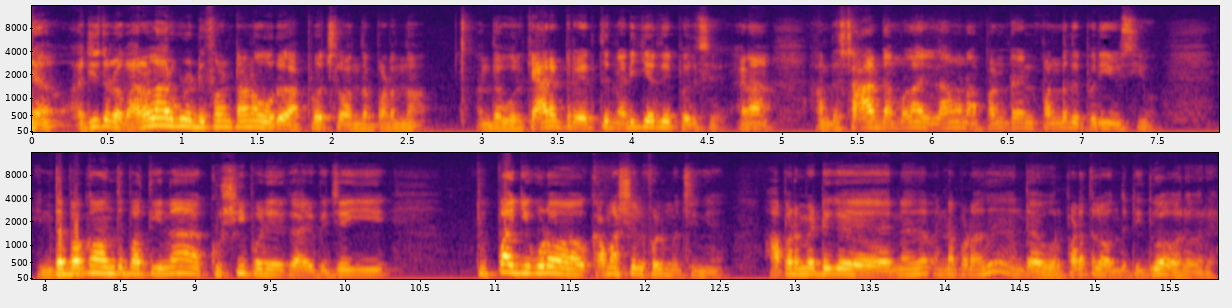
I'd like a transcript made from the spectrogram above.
ஏன் அஜித்தோட வரலாறு கூட டிஃப்ரெண்ட்டான ஒரு அப்ரோச்சில் வந்த படம் தான் அந்த ஒரு கேரக்டர் எடுத்து நடிக்கிறதே பெருசு. ஏன்னா அந்த ஸ்டார் டம்லாம் இல்லாமல் நான் பண்ணுறேன்னு பண்ணது பெரிய விஷயம். இந்த பக்கம் வந்து பார்த்தீங்கன்னா குஷி பண்ணியிருக்காரு விஜய். துப்பாக்கி கூட கமர்ஷியல் ஃபில்ம் வச்சுங்க. அப்புறமேட்டுக்கு என்ன என்ன படம் இந்த ஒரு படத்தில் வந்துட்டு இதுவாக வருவார்.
